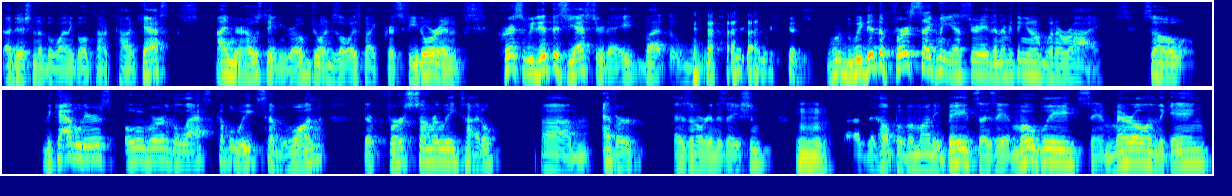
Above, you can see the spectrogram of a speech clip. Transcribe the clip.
edition of the Wine and Gold Talk podcast. I'm your host, Hayden Grove, joined as always by Chris Fedor. And Chris, we did this yesterday, but we did the first segment yesterday, then everything went awry. So the Cavaliers over the last couple weeks have won their first summer league title um, ever as an organization. Mm-hmm. Uh, the help of Emoni Bates, Isaiah Mobley, Sam Merrill, and the gang.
